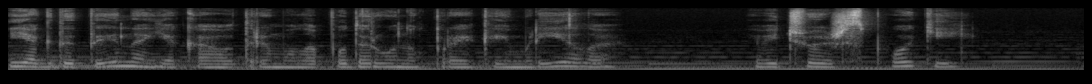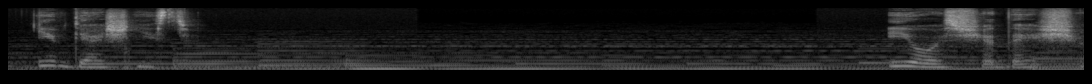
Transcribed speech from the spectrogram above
і як дитина, яка отримала подарунок, про який мріяла, відчуєш спокій і вдячність. І ось ще дещо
